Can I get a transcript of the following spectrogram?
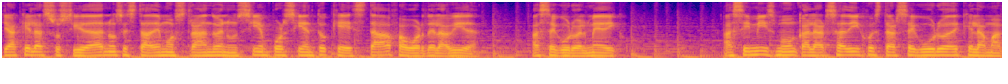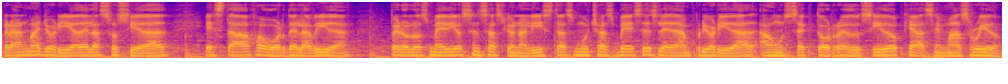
ya que la sociedad nos está demostrando en un 100% que está a favor de la vida, aseguró el médico. Asimismo, Galarza dijo estar seguro de que la gran mayoría de la sociedad está a favor de la vida, pero los medios sensacionalistas muchas veces le dan prioridad a un sector reducido que hace más ruido.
